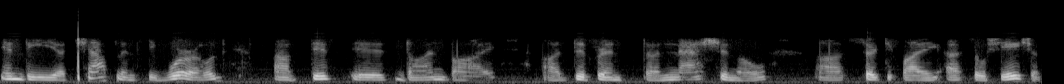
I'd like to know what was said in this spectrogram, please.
in the uh, chaplaincy world, this is done by different national certifying associations.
